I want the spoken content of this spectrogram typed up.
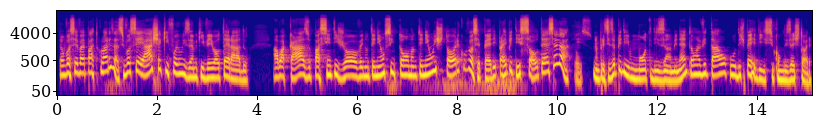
Então você vai particularizar. Se você acha que foi um exame que veio alterado ao acaso, paciente jovem, não tem nenhum sintoma, não tem nenhum histórico, você pede para repetir só o TSH. Isso. Não precisa pedir um monte de exame, né? Então evitar o, o desperdício, como diz a história.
